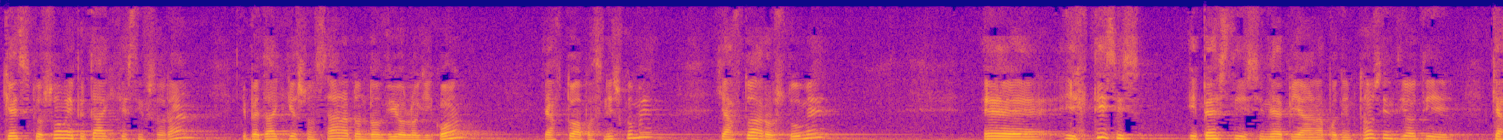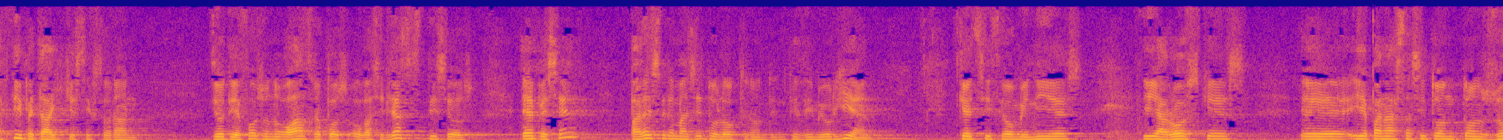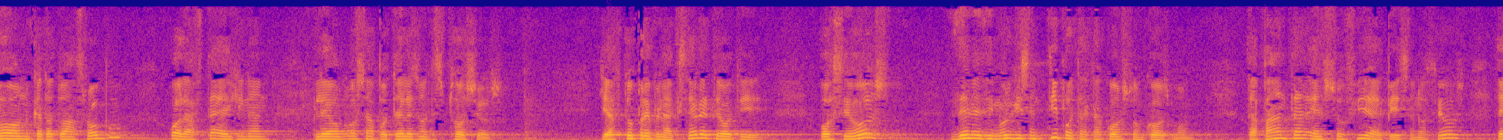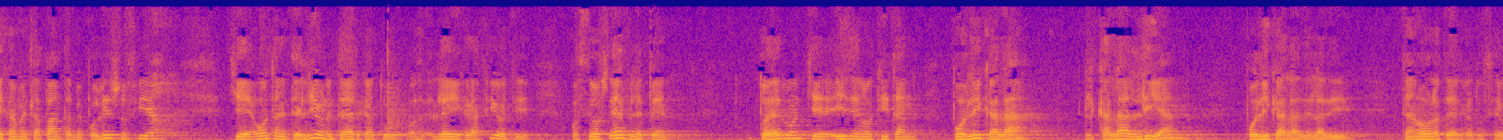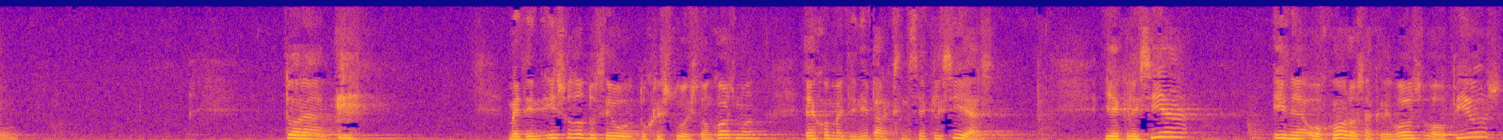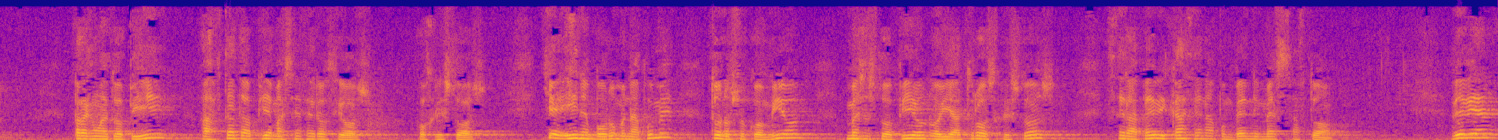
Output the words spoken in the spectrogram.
και έτσι το σώμα υπετάγει και στην φθορά υπετάγει και στον θάνατο των βιολογικών και αυτό αποθνίσκουμε και αυτό αρρωστούμε. Ε, οι χτίσεις υπέστη συνέπεια από την πτώση διότι και αυτή πετάγει και στη φθορά διότι εφόσον ο άνθρωπος ο βασιλιάς της πτήσεως έπεσε παρέσυρε μαζί του ολόκληρο τη, δημιουργία. Και έτσι οι θεομηνίες οι αρρώσκες ε, η επανάσταση των, των ζώων κατά του ανθρώπου όλα αυτά έγιναν πλέον ως αποτέλεσμα της πτώσεως. Γι' αυτό πρέπει να ξέρετε ότι ο Θεός δεν δημιούργησε τίποτα κακό στον κόσμο. Τα πάντα εν σοφία επίσης ο Θεός. Έκαμε τα πάντα με πολλή σοφία και όταν τελείωνε τα έργα του λέει η Γραφή ότι ο Θεός έβλεπε το έργο και είδε ότι ήταν πολύ καλά καλά λίαν. Πολύ καλά δηλαδή ήταν όλα τα έργα του Θεού. Τώρα με την είσοδο του Θεού του Χριστού στον κόσμο έχουμε την ύπαρξη της Εκκλησίας. Η Εκκλησία είναι ο χώρος ακριβώς ο οποίος πραγματοποιεί αυτά τα οποία μας έφερε ο Θεός ο Χριστός. Και είναι μπορούμε να πούμε το νοσοκομείο μέσα στο οποίο ο ιατρός Χριστός θεραπεύει κάθε ένα που μπαίνει μέσα σε αυτό. Βέβαια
